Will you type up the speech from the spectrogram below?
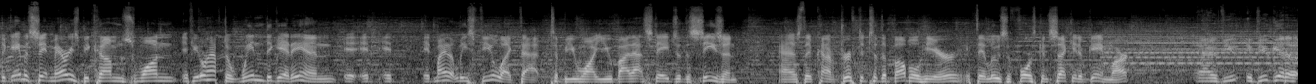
the game at St. Mary's becomes one. If you don't have to win to get in, it, it, it, might at least feel like that to BYU by that stage of the season, as they've kind of drifted to the bubble here. If they lose a fourth consecutive game, Mark. Yeah, if you if you get a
